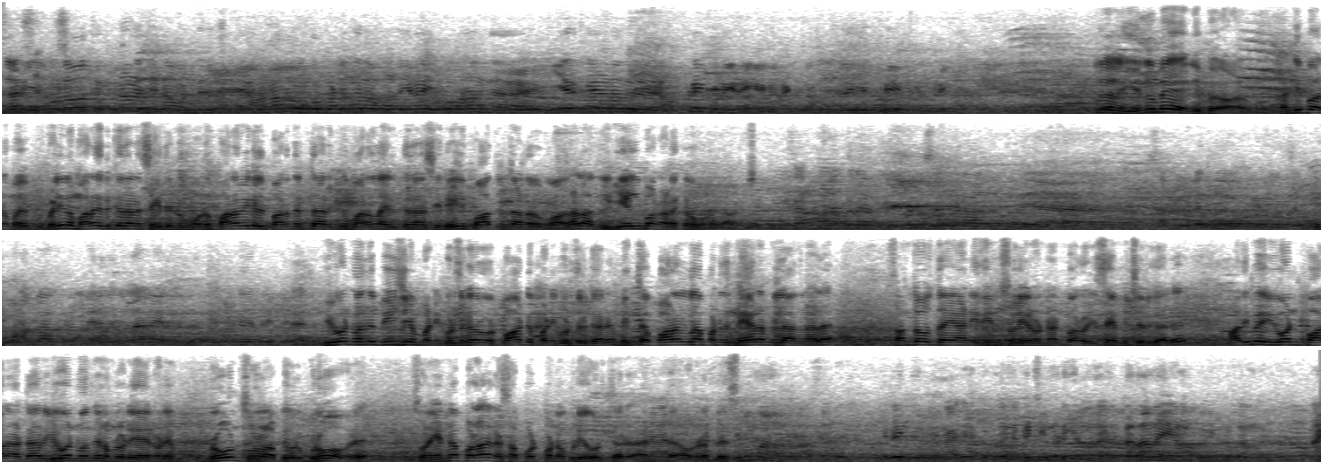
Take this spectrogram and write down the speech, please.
சார் எவ்வளோ டெக்னாலஜிலாம் வந்துருச்சு ஆனாலும் உங்கள் படத்தில் பார்த்தீங்கன்னா இப்போ வர அந்த இயற்கையானது அப்ளை பண்ணிடுறீங்க கரெக்டாக அது எப்படி பண்ணுறீங்க இல்லை இல்லை எதுவுமே இப்போ கண்டிப்பாக நம்ம இப்போ வெளியில் மரம் இருக்க தானே செய்யுது. இன்னும் ஒன்று பறவைகள் பறந்துட்டு தான் இருக்குது மரம்லாம் இருக்க தான் செய்யுது. டெய்லி பார்த்துட்டு தானே இருக்கும். அதனால் அது இயல்பாக நடக்கிற ஒன்று தான். யுவன் வந்து பிஜிஎம் பண்ணி கொடுத்துருக்காரு ஒரு பாட்டு பண்ணி கொடுத்துருக்காரு. மித்த பாடல்கள்லாம் பண்ணுறதுக்கு நேரம் இல்லாதனால சந்தோஷ் தயாநிதின்னு சொல்லி என்னோட நண்பர் இசையமைச்சிருக்காரு. அதுவுமே யுவன் பாராட்டார். யுவன் வந்து நம்மளுடைய என்னுடைய ப்ரோன்னு சொல்லலாம். அப்படி ஒரு ப்ரோ அவர். ஸோ என்ன பண்ணாலும் என்னை சப்போர்ட் பண்ணக்கூடிய ஒருத்தர். அண்ட் அவரோட பிளேசிங் இடைத்தரகர் இருக்கக்கூடிய நகைச்சுவை நடிகர்கள் கதாநாயகனாக போயிட்டு இருக்காங்க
